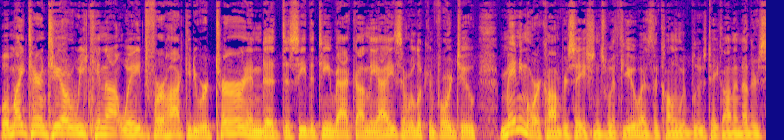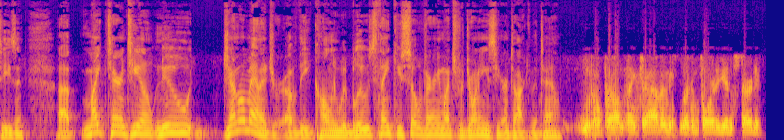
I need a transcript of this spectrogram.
Well, Mike Tarantino, we cannot wait for hockey to return and uh, to see the team back on the ice. And we're looking forward to many more conversations with you as the Collingwood Blues take on another season. Uh, Mike Tarantino, new general manager of the Collingwood Blues, thank you so very much for joining us here and talking to the Town. No problem. Thanks for having me. Looking forward to getting started.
